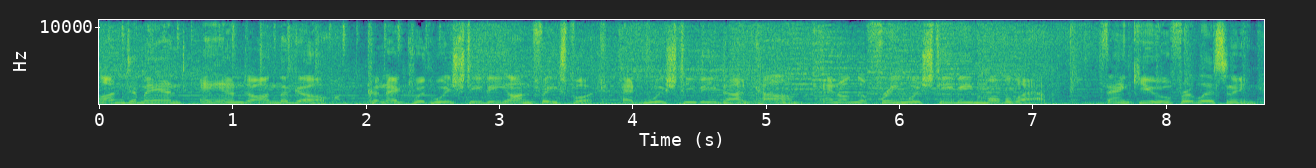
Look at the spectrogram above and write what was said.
on demand and on the go. Connect with Wish TV on Facebook at wishtv.com and on the free Wish TV mobile app. Thank you for listening.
